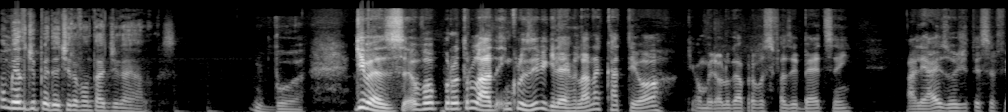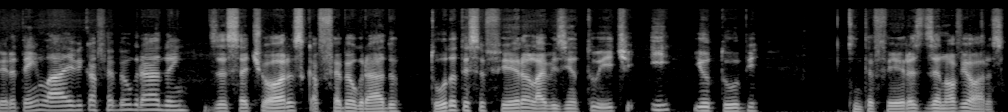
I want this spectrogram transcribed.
o medo de perder tira a vontade de ganhar, Lucas. Boa. Gibas, eu vou por outro lado. Inclusive, Guilherme, lá na KTO, que é o melhor lugar para você fazer bets, hein? Aliás, hoje, terça-feira, tem live Café Belgrado, hein? 17 horas, Café Belgrado, toda terça-feira, livezinha Twitch e YouTube, quinta-feira, às 19 horas.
